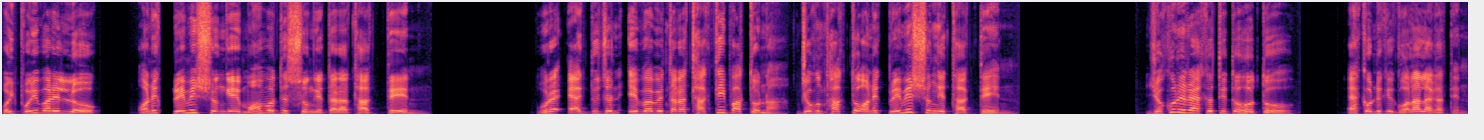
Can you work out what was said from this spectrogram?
ওই পরিবারের লোক অনেক প্রেমের সঙ্গে, মহব্বতের সঙ্গে তারা থাকতেন। ওরা এক দুজন এভাবে তারা থাকতেই পারত না। যখন থাকতো, অনেক প্রেমের সঙ্গে থাকতেন। যখন এরা একত্রিত হতো, এক গলা লাগাতেন।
